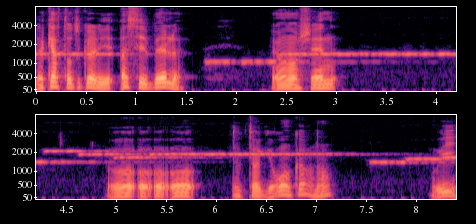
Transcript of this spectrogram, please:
La carte, en tout cas, elle est assez belle. Et on enchaîne. Oh, oh, oh, oh. Docteur Gero encore, non? Oui.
